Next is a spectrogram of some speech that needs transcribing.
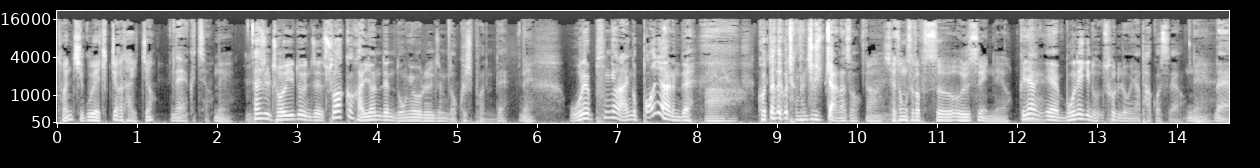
전 지구에 축제가 다 있죠. 네, 그쵸. 네. 사실 저희도 이제 수학과 관련된 농요를 좀 넣고 싶었는데 네. 올해 풍년 아닌 거 뻔히 아는데 아, 걷다 대고 장난치고 싶지 않아서 아 죄송스럽을 수 있네요. 그냥 예 모내기 노- 소리로 그냥 바꿨어요. 네. 네.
